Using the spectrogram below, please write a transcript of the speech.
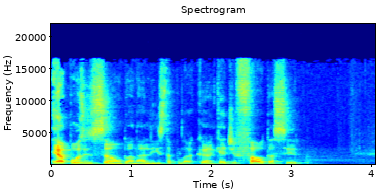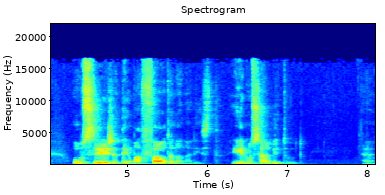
é a posição do analista para o Lacan, que é de falta ser. Ou seja, tem uma falta no analista, ele não sabe tudo. Né?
